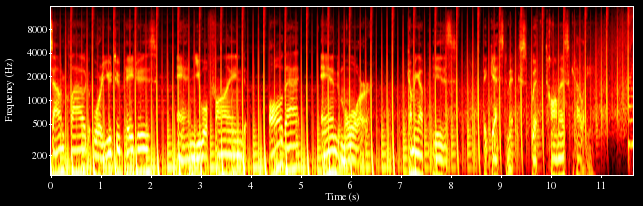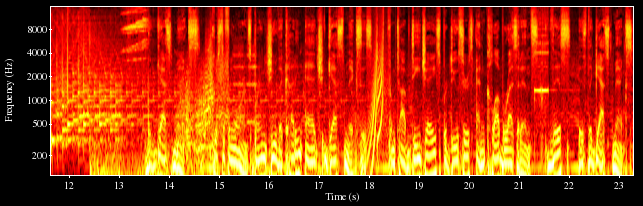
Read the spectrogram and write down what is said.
SoundCloud or YouTube pages and you will find all that and more. Coming up is the guest mix with Thomas Kelly. The Guest Mix. Christopher Lawrence brings you the cutting edge guest mixes from top DJs, producers, and club residents. This is the Guest Mix.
